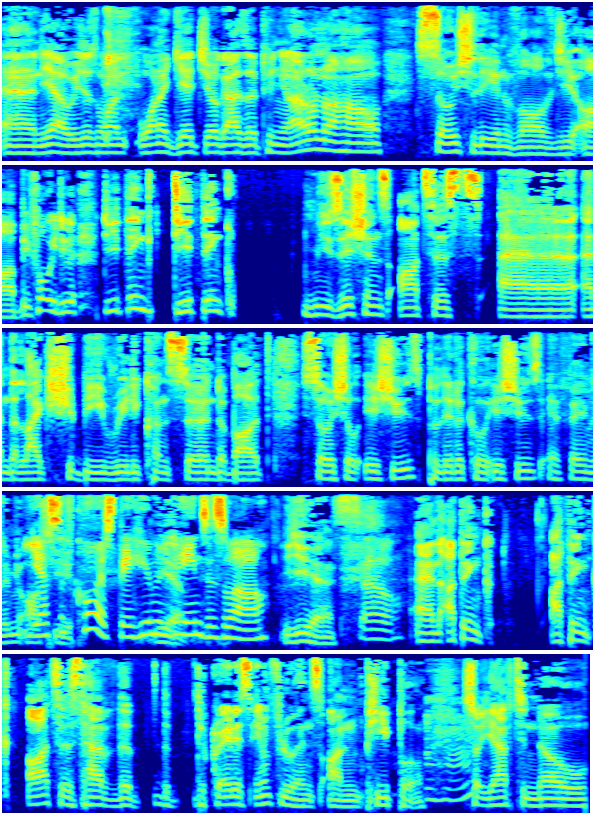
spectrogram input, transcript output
And yeah, we just want, want to get your guys' opinion. I don't know how socially involved you are. Before we do, do you think, do you think musicians, artists, uh, and the like should be really concerned about social issues, political issues? Efe, let me ask Yes, you. Yes, of course. They're human Yeah. beings as well. Yeah. So- and I think I think artists have the, the, the greatest influence on people. Mm-hmm. So you have to know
